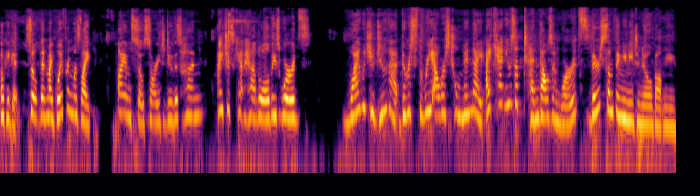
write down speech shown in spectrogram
Okay, good. So then my boyfriend was like, I am so sorry to do this, hun. I just can't handle all these words. Why would you do that? There is three hours till midnight. I can't use up 10,000 words. There's something you need to know about me.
